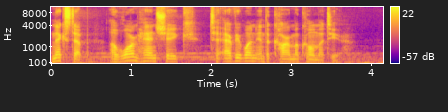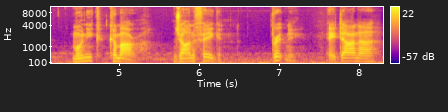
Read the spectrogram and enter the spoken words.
Next up, a warm handshake to everyone in the Karma Coma tier Monique Kamara, John Fagan, Brittany, Adana,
